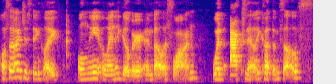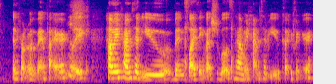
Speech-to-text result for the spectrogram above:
Also, I just think like only Elena Gilbert and Bella Swan would accidentally cut themselves in front of a vampire. Like, how many times have you been slicing vegetables, and how many times have you cut your finger?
